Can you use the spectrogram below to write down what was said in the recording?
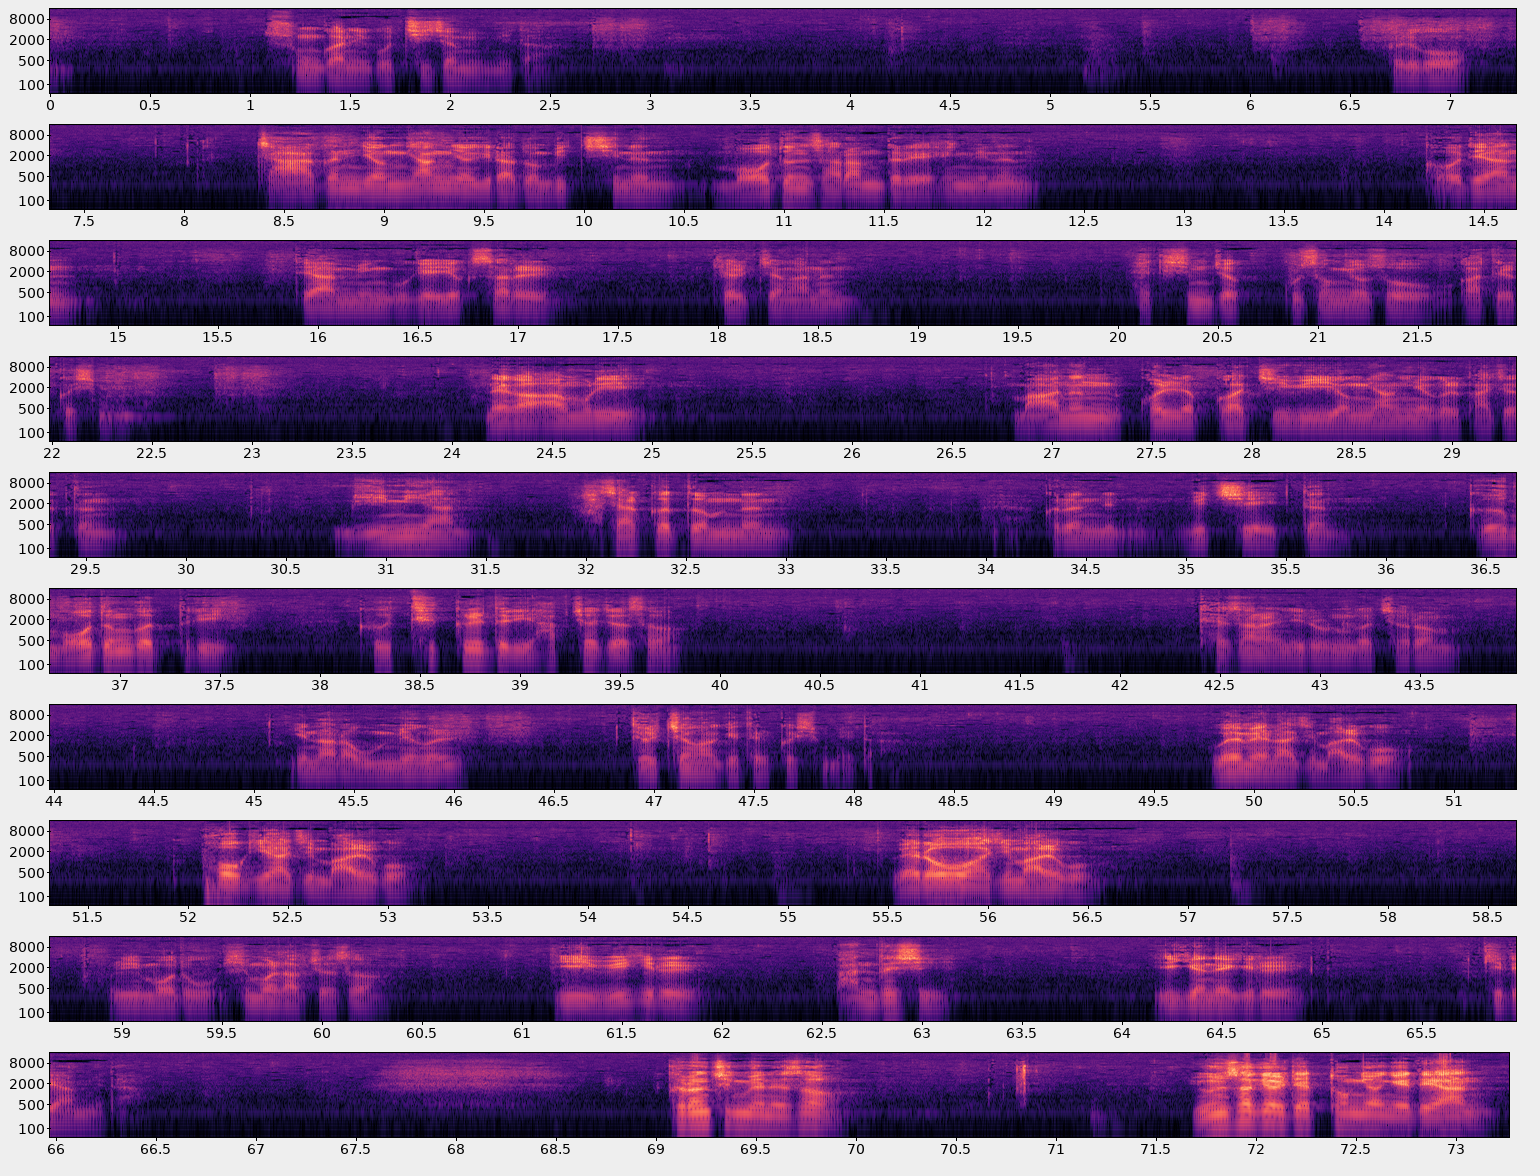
순간이고 지점입니다. 그리고 작은 영향력이라도 미치는 모든 사람들의 행위는 거대한 대한민국의 역사를 결정하는 핵심적 구성 요소가 될 것입니다. 내가 아무리 많은 권력과 지위 영향력을 가졌던 미미한 하잘 것 없는 그런 위치에 있던 그 모든 것들이 그 티끌들이 합쳐져서 태산을 이루는 것처럼 이 나라 운명을 결정하게 될 것입니다. 외면하지 말고 포기하지 말고 외로워하지 말고 우리 모두 힘을 합쳐서 이 위기를 반드시 이겨내기를 기대합니다. 그런 측면에서 윤석열 대통령에 대한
